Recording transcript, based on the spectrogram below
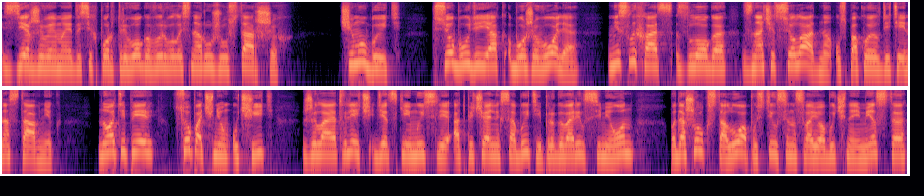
Сдерживаемая до сих пор тревога вырвалась наружу у старших. «Чему быть? Все буди як Божа воля. Не слыхать злога, значит, все ладно», — успокоил детей наставник. «Ну а теперь, что почнем учить?» Желая отвлечь детские мысли от печальных событий, проговорил Симеон, подошел к столу, опустился на свое обычное место,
